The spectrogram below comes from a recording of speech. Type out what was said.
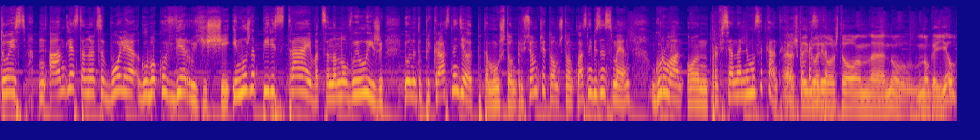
То есть Англия становится более глубоко верующей, и нужно перестраиваться на новые лыжи. И он это прекрасно делает, потому что он при всем при том, что он классный бизнесмен, гурман, он профессиональный музыкант, Э, хороший Ты композитор. говорила, что он э, ну, много ел.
